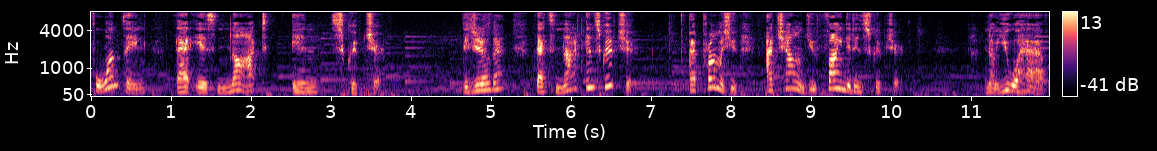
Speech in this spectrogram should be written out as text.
For one thing, that is not in Scripture. Did you know that? That's not in Scripture. I promise you, I challenge you, find it in Scripture. Now you will have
